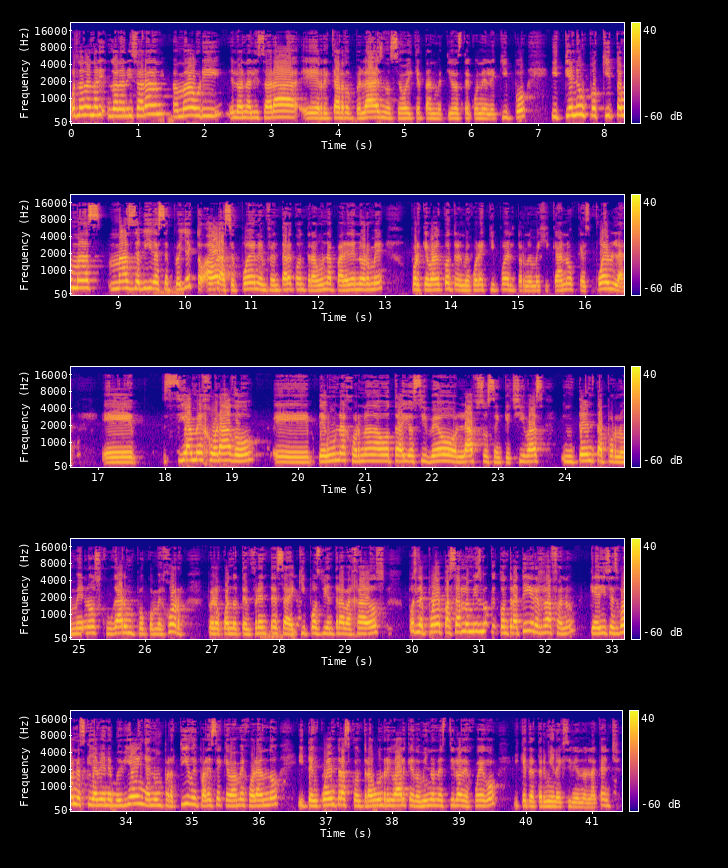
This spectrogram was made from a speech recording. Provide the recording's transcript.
pues lo, analizarán a Mauri, lo analizará eh, Ricardo Peláez, no sé hoy qué tan metido esté con el equipo, y tiene un poquito más, más de vida este proyecto. Ahora se pueden enfrentar contra una pared enorme porque van contra el mejor equipo del torneo mexicano, que es Puebla. Eh, si ha mejorado eh, de una jornada a otra, yo sí veo lapsos en que Chivas intenta por lo menos jugar un poco mejor, pero cuando te enfrentes a equipos bien trabajados, pues le puede pasar lo mismo que contra Tigres, Rafa, ¿no? Que dices, bueno, es que ya viene muy bien, ganó un partido y parece que va mejorando y te encuentras contra un rival que domina un estilo de juego y que te termina exhibiendo en la cancha.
